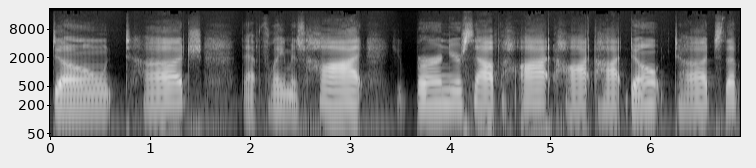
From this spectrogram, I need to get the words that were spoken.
don't touch. That flame is hot. You burn yourself hot, hot, hot. Don't touch the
